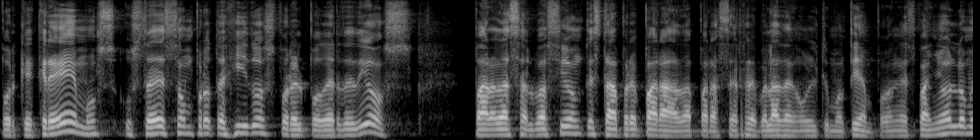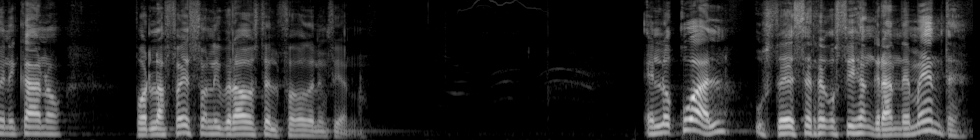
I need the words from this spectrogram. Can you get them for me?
porque creemos, ustedes son protegidos por el poder de Dios para la salvación que está preparada para ser revelada en el último tiempo. En español dominicano, por la fe son librados del fuego del infierno. En lo cual ustedes se regocijan grandemente.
